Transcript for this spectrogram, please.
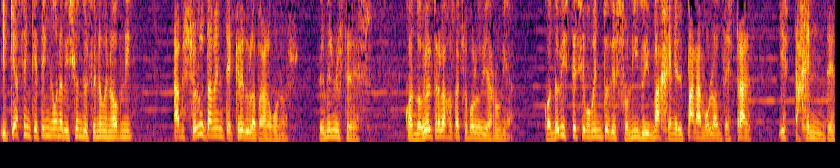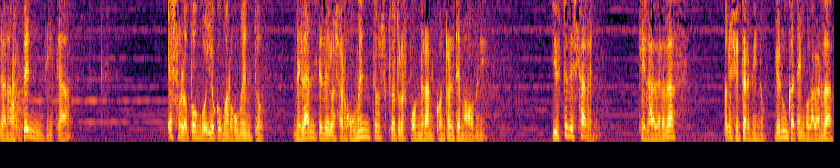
y que hacen que tenga una visión del fenómeno ovni absolutamente crédula para algunos. Pero miren ustedes, cuando veo el trabajo de Cacho Pablo Villarrubia, cuando viste ese momento de sonido, imagen, el páramo, lo ancestral, y esta gente tan auténtica, eso lo pongo yo como argumento delante de los argumentos que otros pondrán contra el tema ovni. Y ustedes saben que la verdad, bueno, ese término, yo nunca tengo la verdad,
